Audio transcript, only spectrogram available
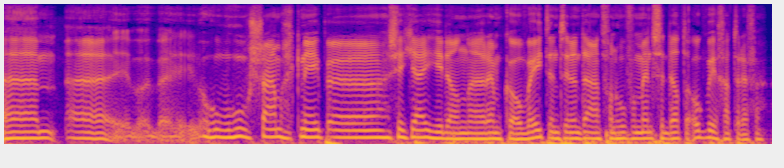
Um, hoe, hoe samengeknepen zit jij hier dan, Remco? Wetend inderdaad van hoeveel mensen dat ook weer gaat treffen.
